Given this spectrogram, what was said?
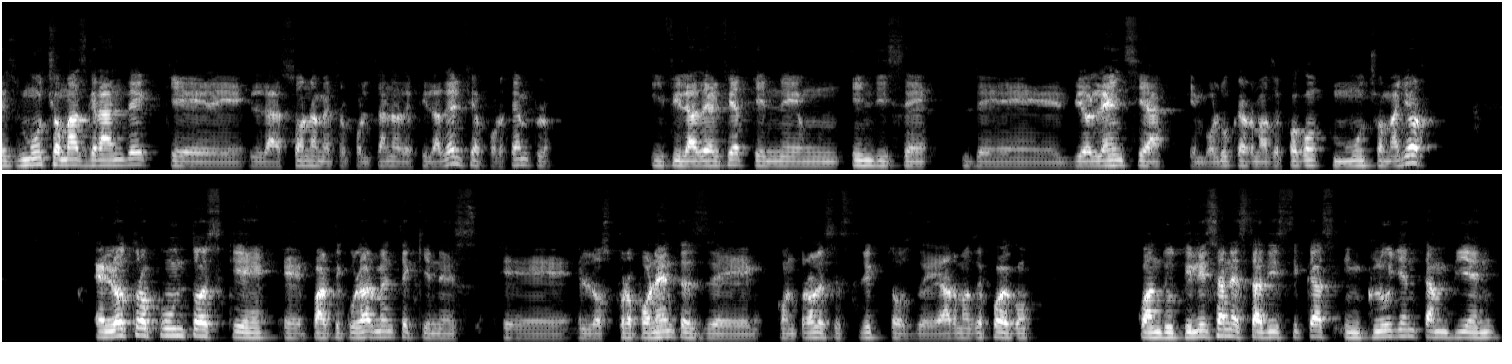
es mucho más grande que la zona metropolitana de Filadelfia, por ejemplo y Filadelfia tiene un índice de violencia que involucra armas de fuego mucho mayor. El otro punto es que eh, particularmente quienes, eh, los proponentes de controles estrictos de armas de fuego, cuando utilizan estadísticas, incluyen también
